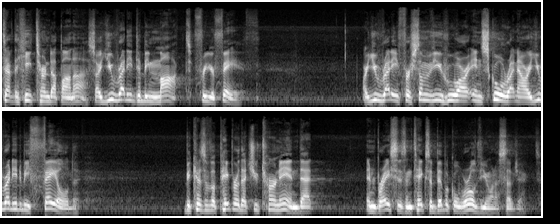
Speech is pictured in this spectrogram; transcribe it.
to have the heat turned up on us? Are you ready to be mocked for your faith? Are you ready for some of you who are in school right now? Are you ready to be failed because of a paper that you turn in that embraces and takes a biblical worldview on a subject?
